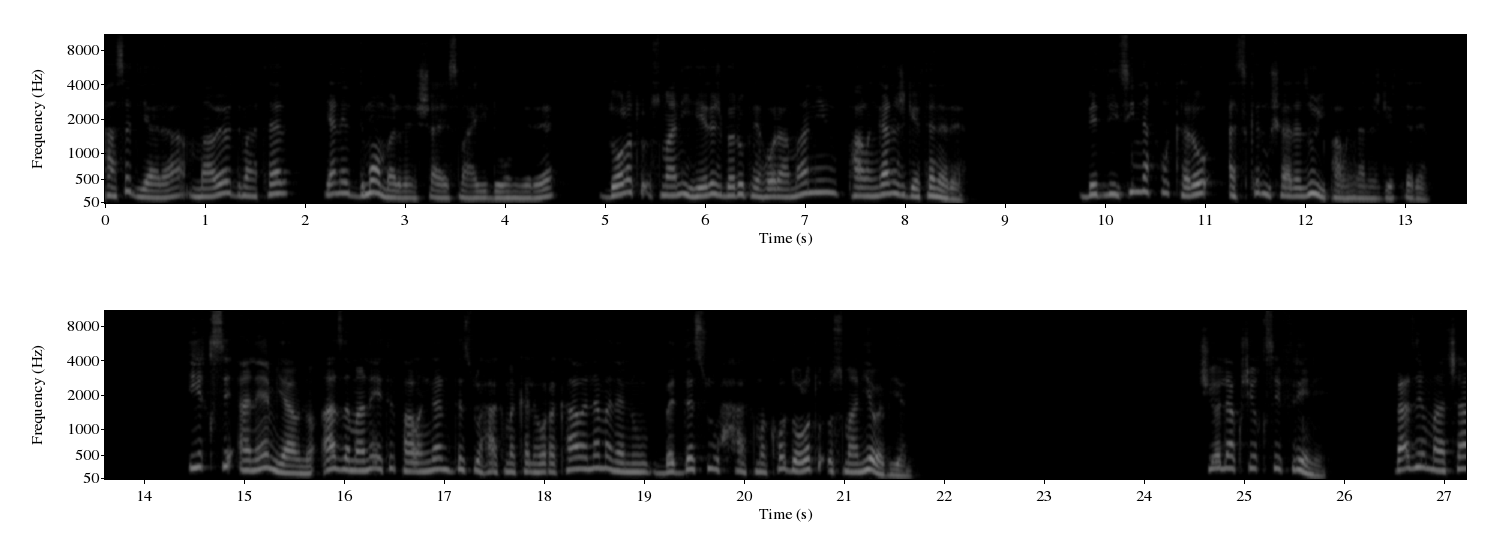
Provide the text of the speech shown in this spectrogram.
پاسە دیارە ماوەیە دماتەر یانێ دمۆ مەردە شای ئسماعیلی دووەمیرە دۆڵەت و عوسمانی هێرش بەر و پێهۆرامانی و پاڵنگانش گرتەنەرە بدلیسی نەقل کەرە و ئەسکر و شارەزووی پاڵنگانش گرتەرە ئی قسەی ئەنێم یاون و ئا زمانە ئێتر پاڵنگان دەست و حاکمەکە لە هۆڕەکاوە نەمەنەن و بە دەست و حاکمەکۆ دۆڵەت و عوسمانیەوە بیەن چیۆ لا کوچی قسەی فرێنی بعضی و ماچا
